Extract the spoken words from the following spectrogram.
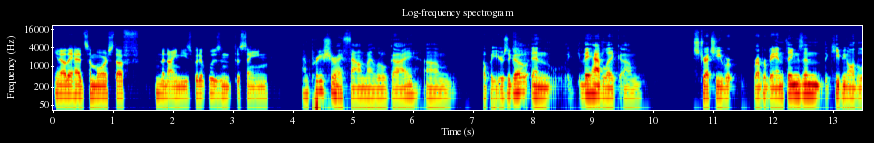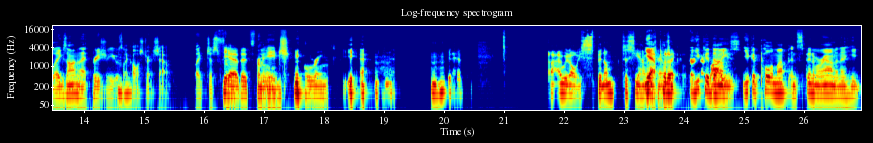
you know, they had some more stuff in the 90s, but it wasn't the same. I'm pretty sure I found my little guy um a couple years ago, and they had like um stretchy rubber band things in the, keeping all the legs on, and I'm pretty sure he was like all stretched out, like just from, yeah, that's from age. O-ring. yeah, Mhm. It had I would always spin him to see how many yeah. times Put him. could You could um, you could pull him up and spin him around, and then he'd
